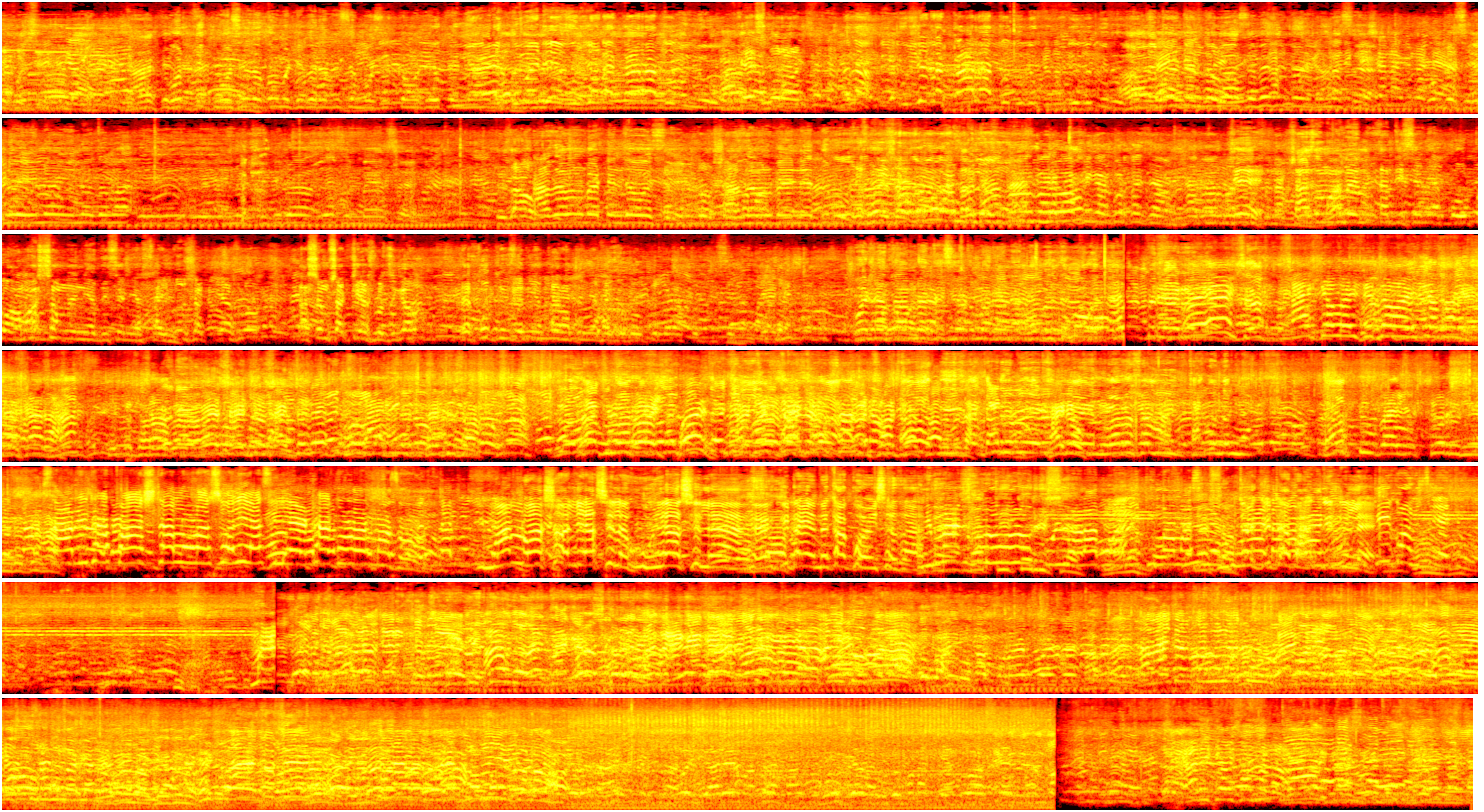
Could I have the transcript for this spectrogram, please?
এই লোকসকলে আপোনাক পইচা দিছে। প্রত্যেক মসজিদ কমিটি করে দিচ্ছে মসজিদ কমিটি কমিটি পুজোটা কার হাতে দিল না পুজোটা কার হাতে দিল কমিটি দিল সাধারণ ভাই টেন দেওয়া হয়েছে সাধারণ ভাই এনে দিব সাধারণ ভাই এলাকা দিছে নিয়ে কৌটো আমার সামনে নিয়ে দিছে নিয়ে সাইদুল সাক্ষী আসলো আসম সাক্ষী আসলো জিগাও এখন নিজে নিয়ে তারা নিয়ে হাজির উকিল পয়সা তো আমরা দিছি তোমার সাইকেল হয়েছে তো এইটা সারা cycle cycle cycle cycle cycle cycle ইমান ল'ৰা ছোৱালী আছিলে শুই আছিলে সেইকেইটা এনেকা কৰিছে যা কি কৰিছে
